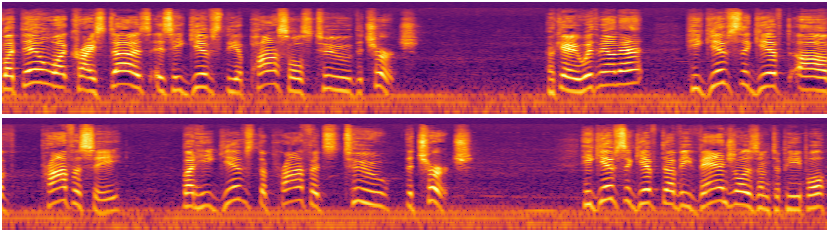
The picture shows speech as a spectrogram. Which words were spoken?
but then what Christ does is he gives the apostles to the church. Okay, with me on that? He gives the gift of prophecy, but he gives the prophets to the church. He gives the gift of evangelism to people,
